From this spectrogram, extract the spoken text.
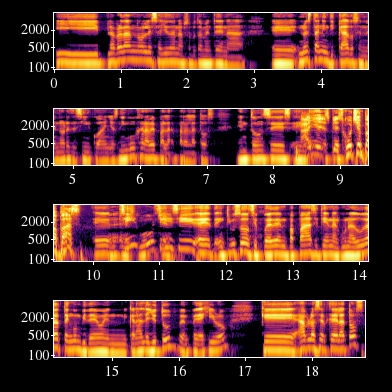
y la verdad no les ayudan absolutamente de nada. Eh, no están indicados en menores de 5 años, ningún jarabe para, para la tos. Entonces. Eh, Ay, escuchen, papás. Eh, sí, sí, sí. incluso si pueden, papás, si tienen alguna duda, tengo un video en mi canal de YouTube, en Pedia Hero, que hablo acerca de la tos.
